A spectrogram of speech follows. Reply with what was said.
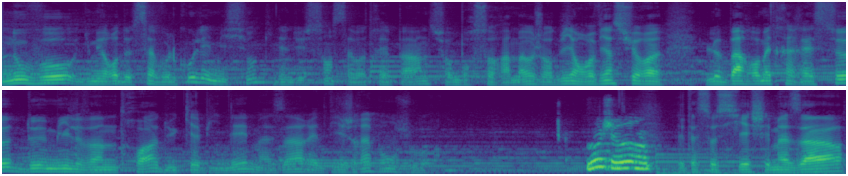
nouveau numéro de Ça vaut le coup, l'émission qui donne du sens à votre épargne sur Boursorama. Aujourd'hui, on revient sur euh, le baromètre RSE 2023 du cabinet Mazar et Vigeret. Bonjour. Bonjour. Vous êtes associé chez Mazar.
